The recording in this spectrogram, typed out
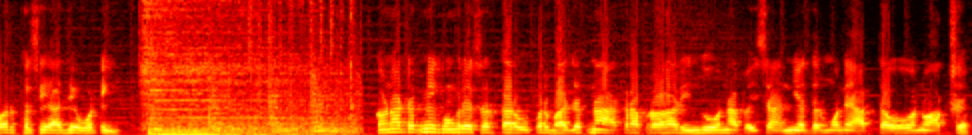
પર થશે આજે વોટિંગ. કર્ણાટકની કોંગ્રેસ સરકાર ઉપર ભાજપના આકરા પ્રહાર, હિન્દુઓના પૈસા અન્ય ધર્મોને આપતા હોવાનો આક્ષેપ.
